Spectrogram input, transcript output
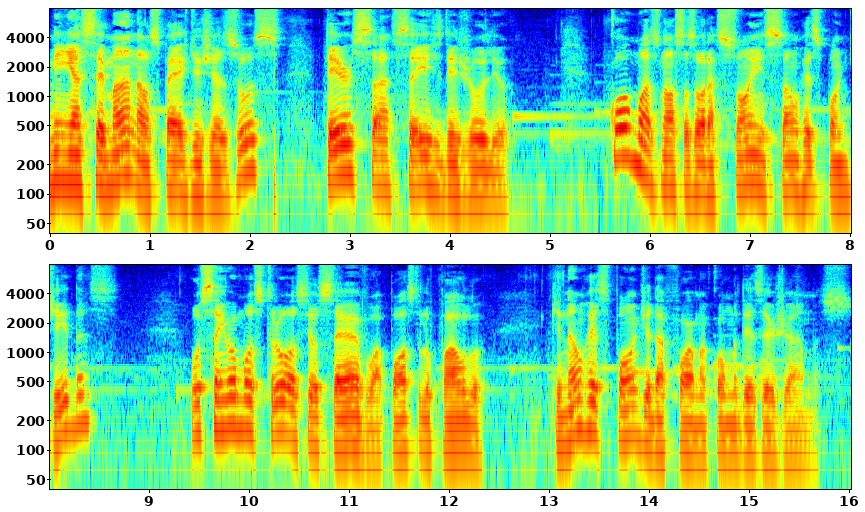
Minha semana aos pés de Jesus, terça, 6 de julho. Como as nossas orações são respondidas? O Senhor mostrou ao seu servo, o apóstolo Paulo, que não responde da forma como desejamos.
